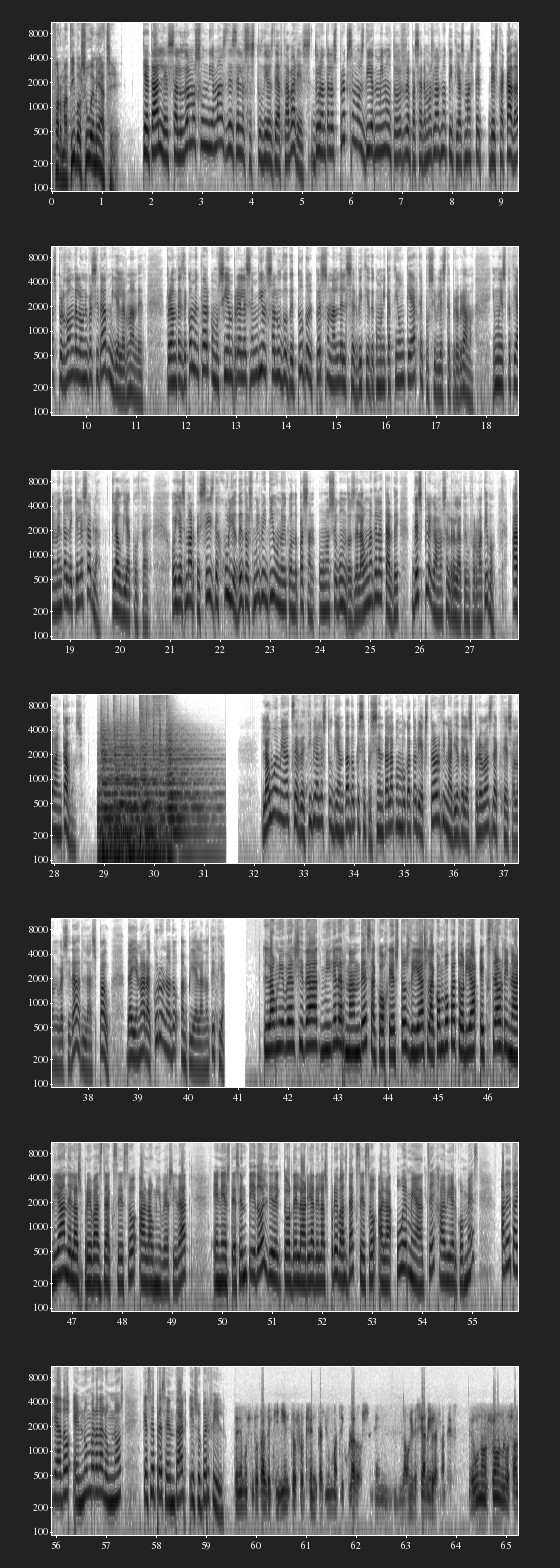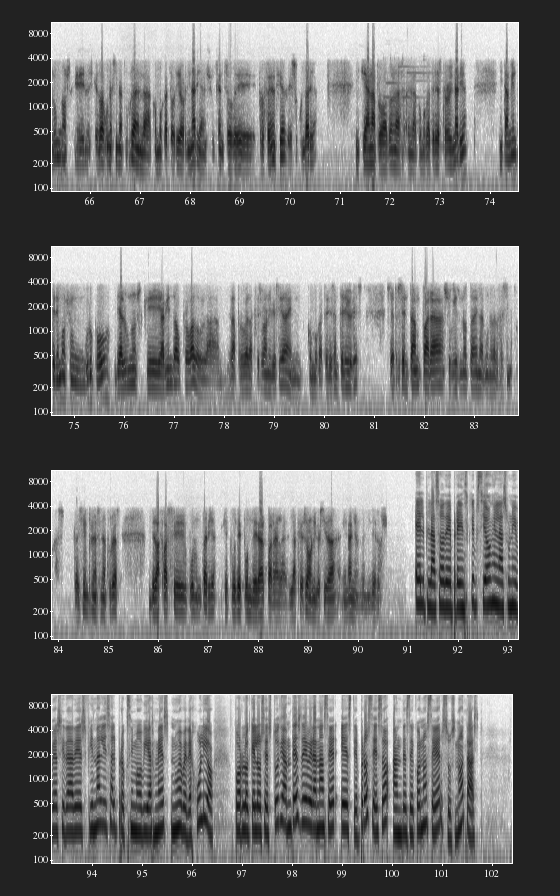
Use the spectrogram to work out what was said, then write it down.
Informativos UMH. ¿Qué tal? Les saludamos un día más desde los estudios de Azabares. Durante los próximos 10 minutos repasaremos las noticias más destacadas perdón, de la Universidad Miguel Hernández. Pero antes de comenzar, como siempre, les envío el saludo de todo el personal del servicio de comunicación que hace posible este programa, y muy especialmente al de quien les habla, Claudia Cozar. Hoy es martes 6 de julio de 2021 y cuando pasan unos segundos de la una de la tarde, desplegamos el relato informativo. Arrancamos. La UMH recibe al estudiantado que se presenta a la convocatoria extraordinaria de las pruebas de acceso a la universidad, las PAU. Dayanara Coronado amplía la noticia. La Universidad Miguel Hernández acoge estos días la convocatoria extraordinaria de las pruebas de acceso a la universidad. En este sentido, el director del área de las pruebas de acceso a la UMH, Javier Gómez, ha detallado el número de alumnos que se presentan y su perfil. Tenemos un total de 581 matriculados en la Universidad Miguel Hernández. Unos son los alumnos que les quedó alguna asignatura en la convocatoria ordinaria en su centro de procedencia de secundaria y que han aprobado en la, convocatoria extraordinaria. Y también tenemos un grupo de alumnos que, habiendo aprobado la, la prueba de acceso a la universidad en convocatorias anteriores, se presentan para subir nota en alguna de las asignaturas. Que siempre en asignaturas de la fase voluntaria que puede ponderar para el acceso a la universidad en años venideros. El plazo de preinscripción en las universidades finaliza el próximo viernes 9 de julio, por lo que los estudiantes deberán hacer este proceso antes de conocer sus notas.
